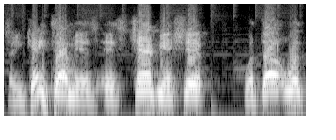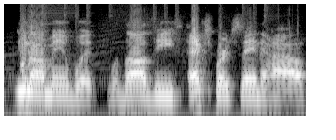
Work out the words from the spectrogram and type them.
So you can't tell me it's, it's championship with the, with you know I mean with with all these experts saying how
